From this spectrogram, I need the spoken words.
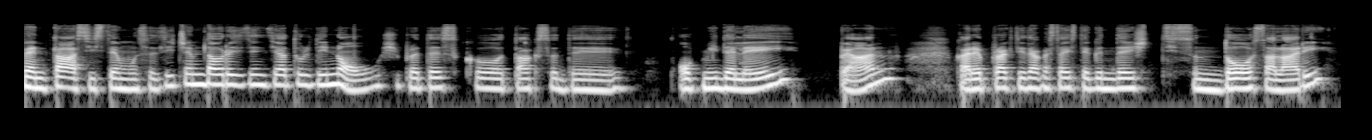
fenta sistemul, să zicem, dau rezidențiatul din nou și plătesc uh, taxă de 8.000 de lei pe an, care practic dacă stai să te gândești sunt două salarii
